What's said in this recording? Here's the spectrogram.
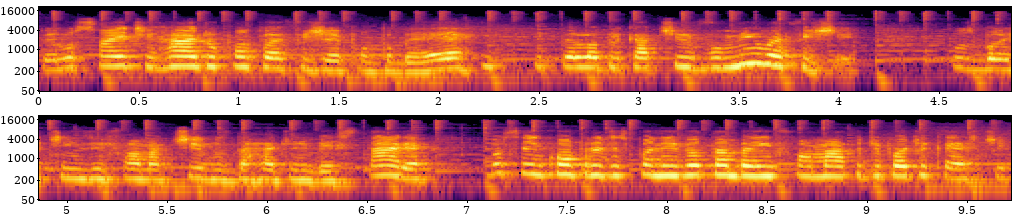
pelo site radio.fg.br e pelo aplicativo 1000FG. Os boletins informativos da Rádio Universitária você encontra disponível também em formato de podcast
